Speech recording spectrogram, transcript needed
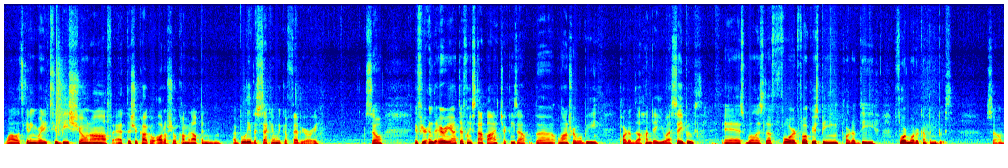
while it's getting ready to be shown off at the Chicago Auto Show coming up in, I believe, the second week of February. So if you're in the area, definitely stop by, check these out. The Elantra will be part of the Hyundai USA booth, as well as the Ford Focus being part of the Ford Motor Company booth. So,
